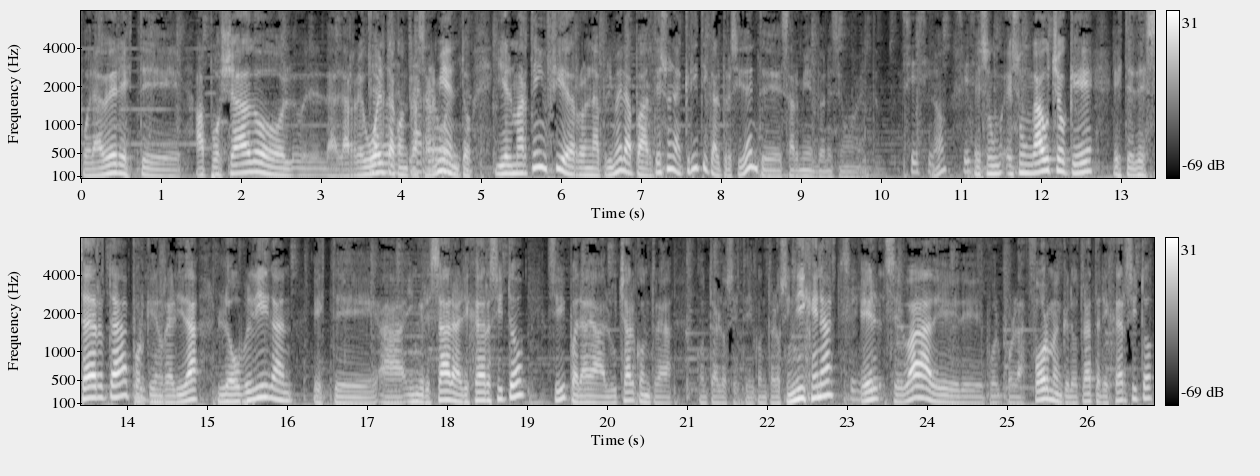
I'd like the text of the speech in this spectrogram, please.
por haber este apoyado la, la revuelta contra la Sarmiento. revuelta. y el Martín Fierro en la primera parte es una crítica al presidente de Sarmiento en ese momento Sí, sí. ¿no? sí, sí. Es un es un gaucho que este deserta porque en realidad lo obligan este a ingresar al ejército, ¿sí? para luchar contra contra los este contra los indígenas. Sí. Él se va de, de- por, por la forma en que lo trata el ejército,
